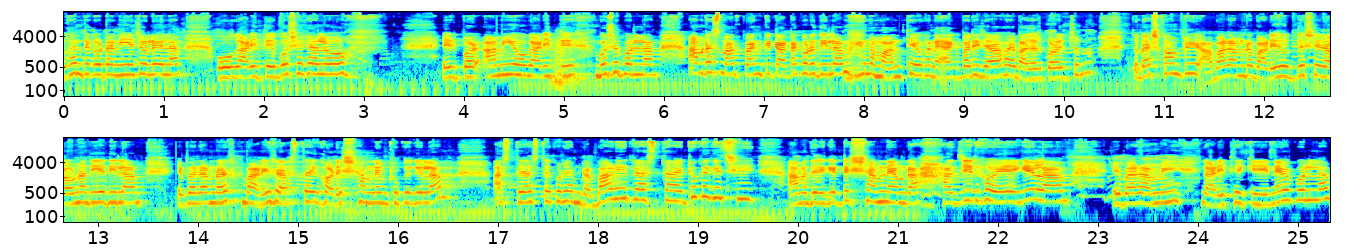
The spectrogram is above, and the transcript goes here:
ওখান থেকে ওটা নিয়ে চলে এলাম। ও গাড়িতে বসে গেল। এরপর আমিও গাড়িতে বসে পড়লাম। আমরা স্মার্ট পয়েন্টকে টাটা করে দিলাম, কেন মানতে ওখানে একবারই যাওয়া হয় বাজার করার জন্য। তো ব্যাস কমপ্লিট আবার আমরা বাড়ির উদ্দেশ্যে রওনা দিয়ে দিলাম। এবার আমরা বাড়ির রাস্তায় ঘরের সামনে ঢুকে গেলাম। আস্তে আস্তে করে আমরা বাড়ির রাস্তায় ঢুকে গেছি। আমাদের গেটের সামনে আমরা হাজির হয়ে গেলাম। এবার আমি গাড়ি থেকে নেমে পড়লাম।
